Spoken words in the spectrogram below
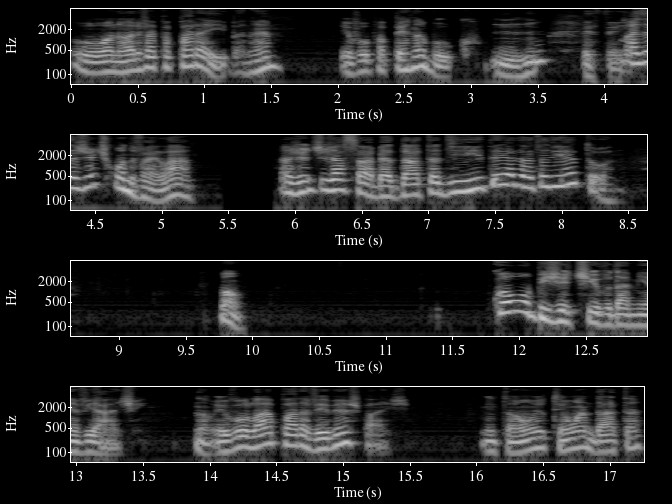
o Honório vai para Paraíba, né? Eu vou para Pernambuco. Uhum. Perfeito. Mas a gente, quando vai lá, a gente já sabe a data de ida e a data de retorno. Bom, qual o objetivo da minha viagem? Não, eu vou lá para ver meus pais. Então eu tenho uma data.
